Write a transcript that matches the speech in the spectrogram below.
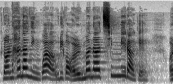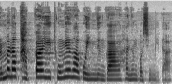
그런 하나님과 우리가 얼마나 친밀하게 얼마나 가까이 동행하고 있는가 하는 것입니다.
